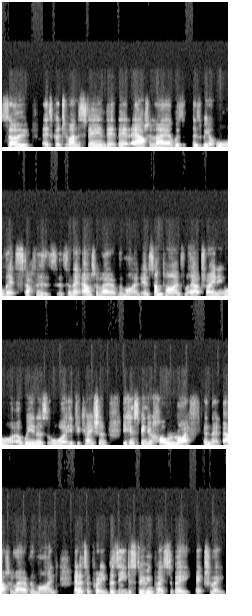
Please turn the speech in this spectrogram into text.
So it's good to understand that that outer layer was is where all that stuff is. It's in that outer layer of the mind. And sometimes without training or awareness or education, you can spend your whole life in that outer layer of the mind. And it's a pretty busy, disturbing place to be, actually.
